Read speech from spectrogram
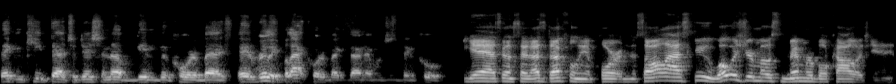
they can keep that tradition up, getting good quarterbacks and really black quarterbacks down there, which has been cool. Yeah, I was gonna say that's definitely important. So I'll ask you, what was your most memorable college game?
